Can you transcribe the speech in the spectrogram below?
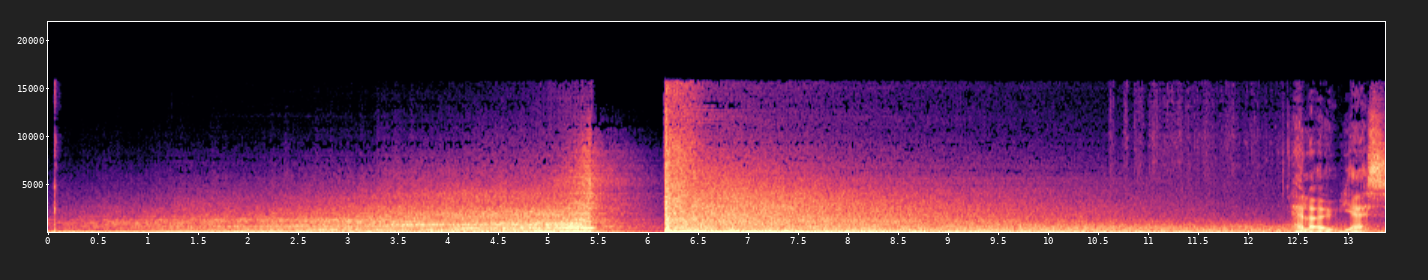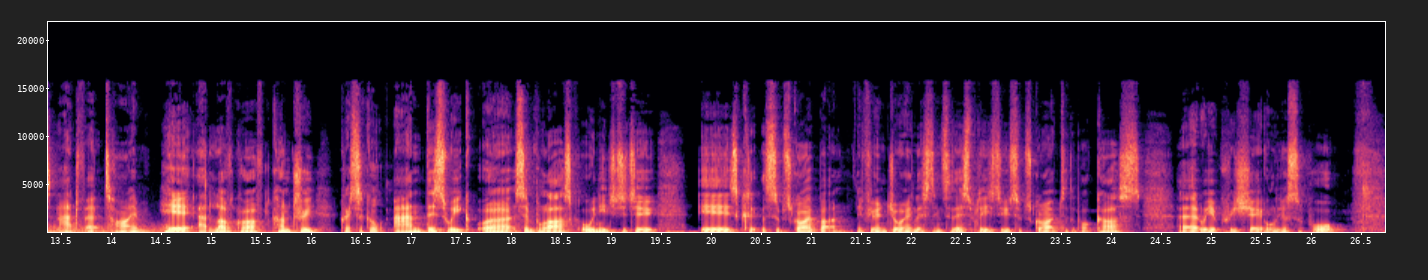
Hello, yes, advert time here at Lovecraft Country Critical. And this week, uh, simple ask all we need you to do is click the subscribe button. If you're enjoying listening to this, please do subscribe to the podcast. Uh, we appreciate all your support.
